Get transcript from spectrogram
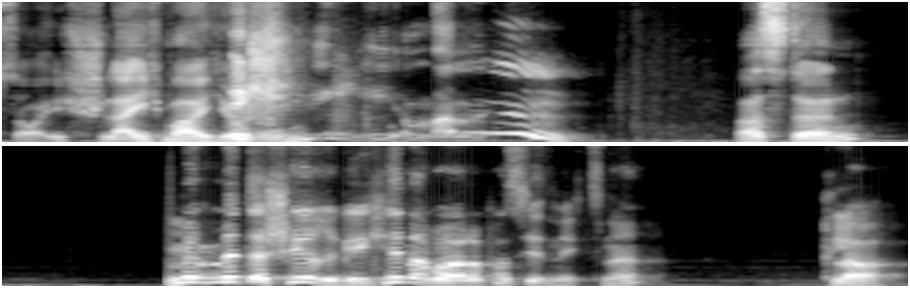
So, ich schleich mal hier ich, rum. ich, Mann. Was denn? Mit, mit der Schere gehe ich hin, aber da passiert nichts, ne? Klar.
